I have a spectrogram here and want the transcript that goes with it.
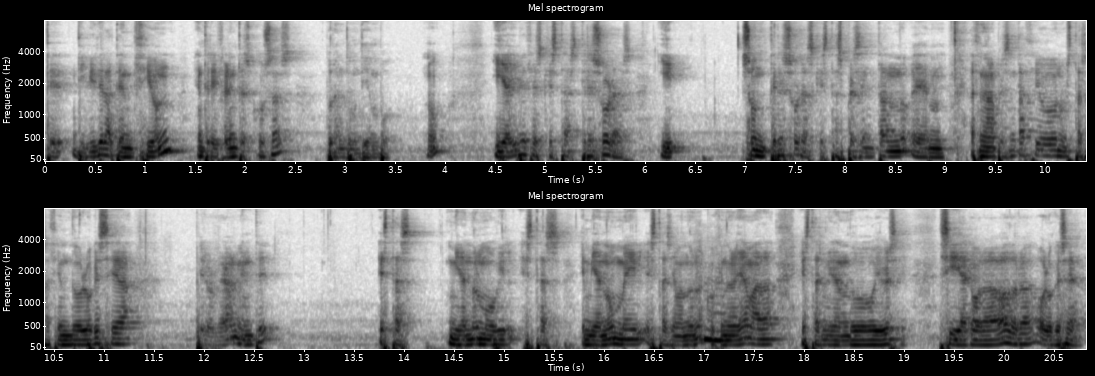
Te divide la atención entre diferentes cosas durante un tiempo, ¿no? Y hay veces que estás tres horas y son tres horas que estás presentando, eh, haciendo una presentación o estás haciendo lo que sea, pero realmente estás mirando el móvil, estás enviando un mail, estás llamando una, cogiendo una llamada, estás mirando, yo qué sé, si acaba la lavadora o lo que sea.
